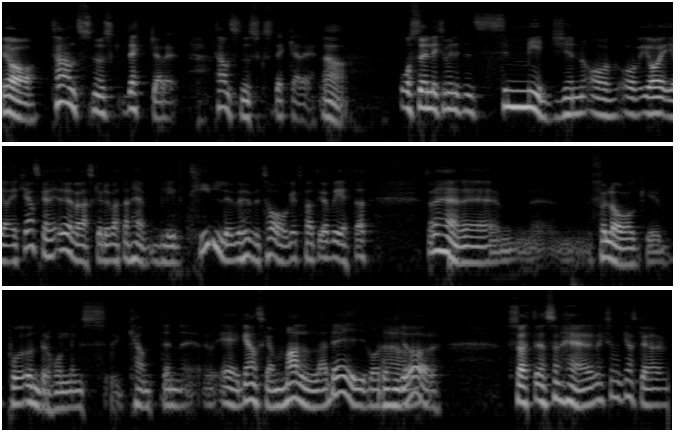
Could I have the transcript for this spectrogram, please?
Ja, tantsnusk-deckare. Tantsnusksdeckare. Ja. Och sen liksom en liten smidgen av... av jag, jag är ganska överraskad över att den här blev till överhuvudtaget. För att jag vet att sådana här eh, förlag på underhållningskanten är ganska mallade i vad de Ja. gör. Så att en sån här liksom ganska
